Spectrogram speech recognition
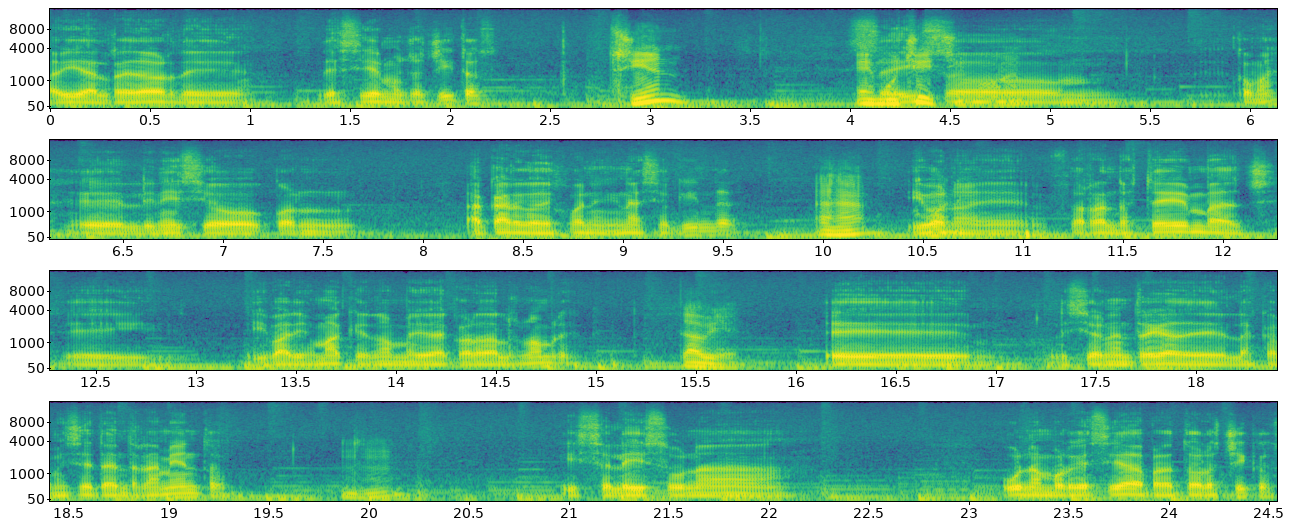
había alrededor de, de 100 muchachitos. ¿100? Es Se muchísimo. hizo, mm, ¿Cómo es? El inicio con a cargo de Juan Ignacio Kinder. Ajá. Y bueno, eh, Fernando Stenbach eh, y, varios más que no me voy a acordar los nombres. Está bien. Eh, le hicieron entrega de las camisetas de entrenamiento Ujú. Y se le hizo una, una hamburgueseada para todos los chicos.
